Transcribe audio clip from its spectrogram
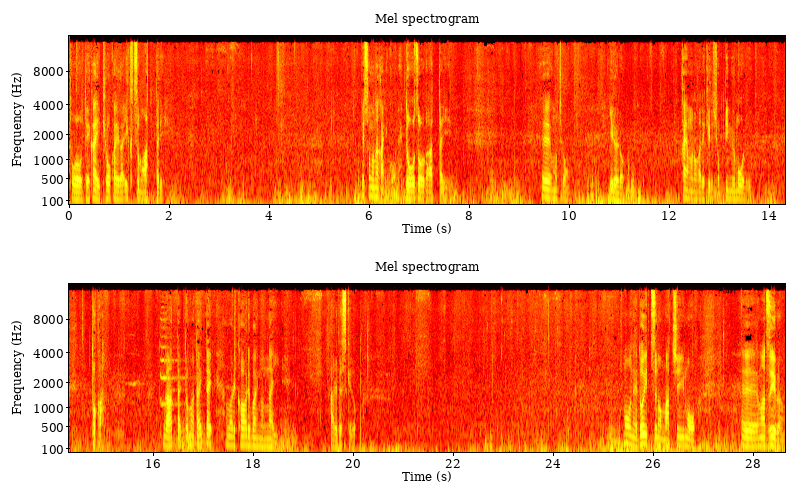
とでかい教会がいくつもあったり。でその中にこうね銅像があったり、えもちろんいろいろ買い物ができるショッピングモールとかがあったりとまあ大体あまり変わり映えのないあれですけど。もうねドイツの街も、えまあ、随分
